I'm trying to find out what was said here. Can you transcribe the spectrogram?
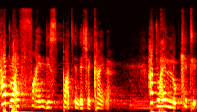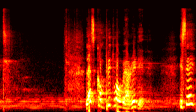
How do I find this path in the Shekinah? How do I locate it? Let's complete what we are reading. He said,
